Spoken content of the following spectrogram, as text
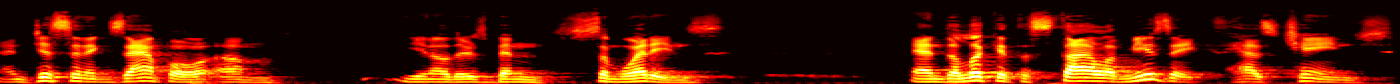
and just an example, um, you know, there's been some weddings, and to look at the style of music has changed.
